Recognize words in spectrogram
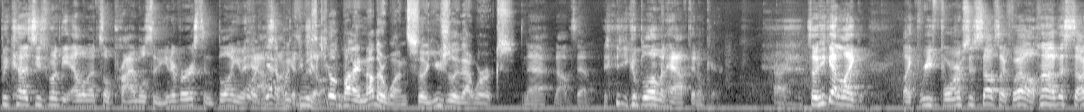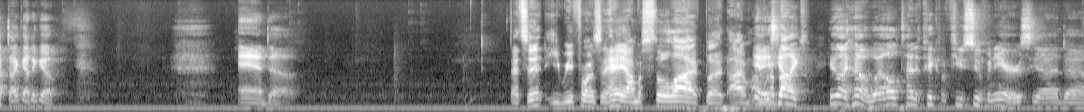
Because he's one of the elemental primals of the universe, and blowing him in Well, half yeah, is not but going he was kill killed him. by another one, so usually that works. Nah, not with them. you can blow him in half; they don't care. All right. So he got like like reforms himself. It's like, well, huh, this sucked. I got to go. And uh, That's it. He reforms and said, "Hey, I'm still alive, but I'm." yeah, I'm he's gonna got bounce." like he's like, huh, well, time to pick up a few souvenirs. And uh,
